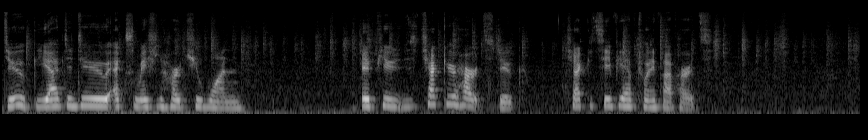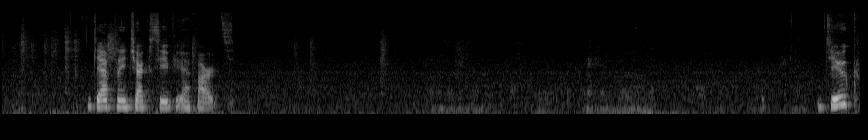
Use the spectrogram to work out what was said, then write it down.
Duke you have to do exclamation heart you won. If you check your hearts duke. Check and see if you have 25 hearts Definitely check see if you have hearts. Duke,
